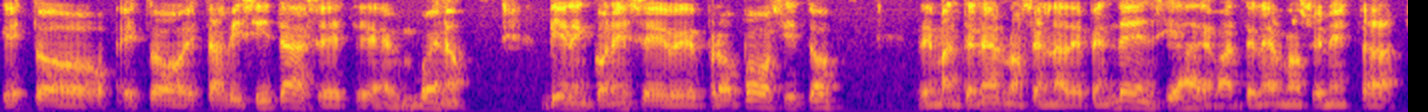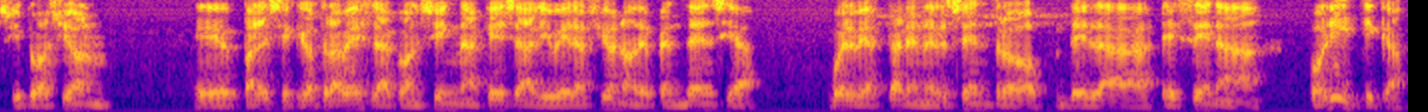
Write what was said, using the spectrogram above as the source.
esto, esto, estas visitas, este, bueno, vienen con ese propósito de mantenernos en la dependencia, de mantenernos en esta situación. Eh, parece que otra vez la consigna aquella liberación o dependencia vuelve a estar en el centro de la escena política.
